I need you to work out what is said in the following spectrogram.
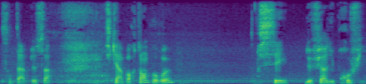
ils s'en tapent de ça. Ce qui est important pour eux, c'est de faire du profit.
